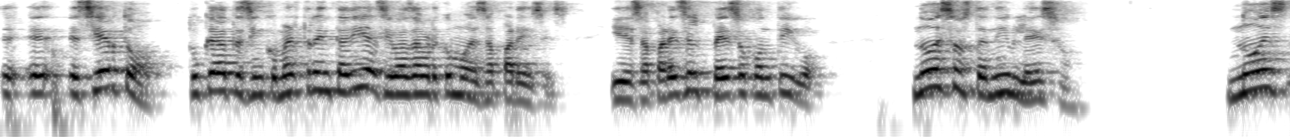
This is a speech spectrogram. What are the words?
E, e, es cierto, tú quédate sin comer 30 días y vas a ver cómo desapareces y desaparece el peso contigo. No es sostenible eso. No es,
